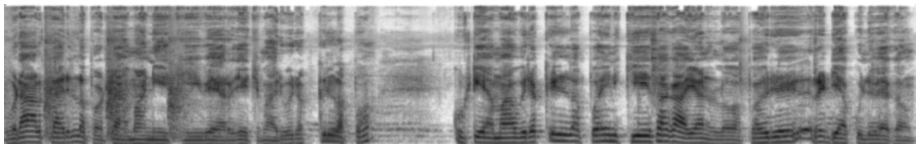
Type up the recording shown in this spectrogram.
ഇവിടെ ആൾക്കാരുള്ളപ്പോൾ ട്ടാ മണിയേച്ചി വേറെ ചേച്ചിമാർ ഇവരൊക്കെ ഉള്ളപ്പോൾ കുട്ടിയമ്മ ഉള്ളപ്പോൾ എനിക്ക് സഹായമാണല്ലോ. അപ്പോൾ അവർ റെഡിയാക്കില്ല വേഗം.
